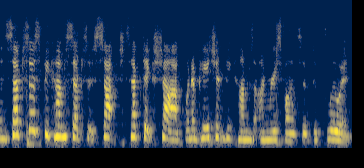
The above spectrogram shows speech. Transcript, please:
And sepsis becomes septic shock when a patient becomes unresponsive to fluid.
